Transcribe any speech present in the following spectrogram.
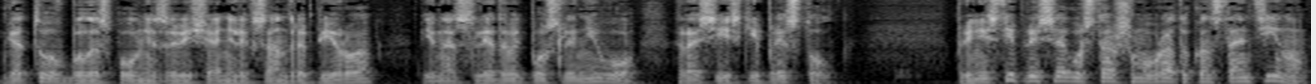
готов был исполнить завещание Александра I и наследовать после него российский престол. Принести присягу старшему брату Константину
